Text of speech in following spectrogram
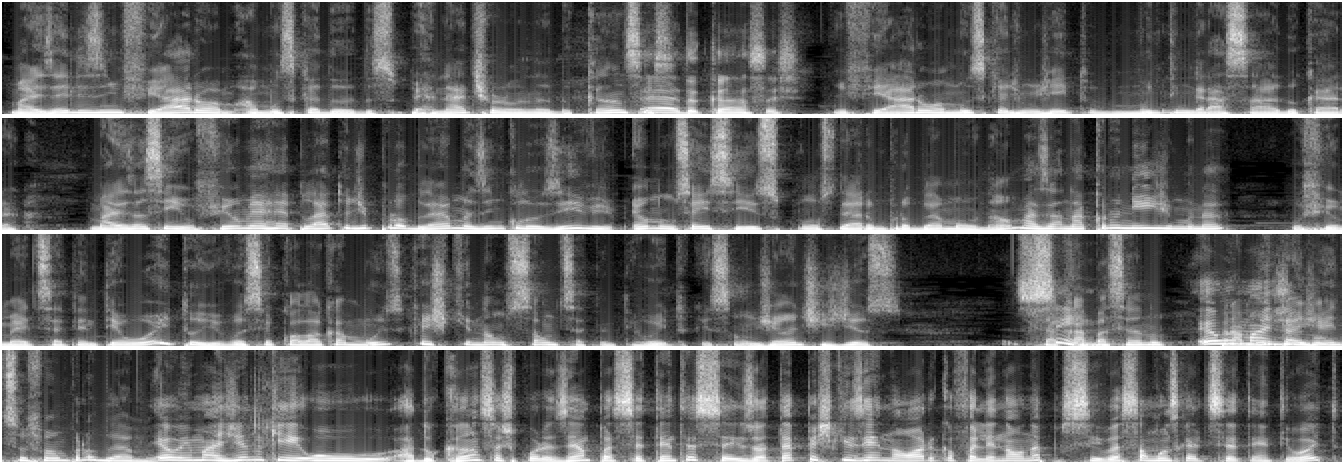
Mas eles enfiaram a, a música do, do Supernatural, né? Do Kansas. É, do Kansas. Enfiaram a música de um jeito muito engraçado, cara. Mas assim, o filme é repleto de problemas. Inclusive, eu não sei se isso considera um problema ou não, mas é anacronismo, né? O filme é de 78 e você coloca músicas que não são de 78, que são de antes disso. Isso Sim, acaba sendo. eu pra muita imagino- gente, isso foi um problema. Eu imagino que o, a do Kansas, por exemplo, é 76. Eu até pesquisei na hora que eu falei, não, não é possível. Essa música é de 78,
